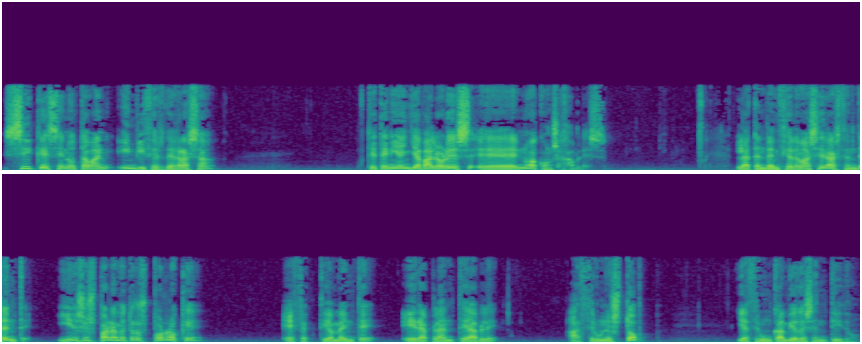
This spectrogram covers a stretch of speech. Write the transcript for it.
sí que se notaban índices de grasa que tenían ya valores eh, no aconsejables. La tendencia además era ascendente y en esos parámetros por lo que efectivamente era planteable hacer un stop y hacer un cambio de sentido,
